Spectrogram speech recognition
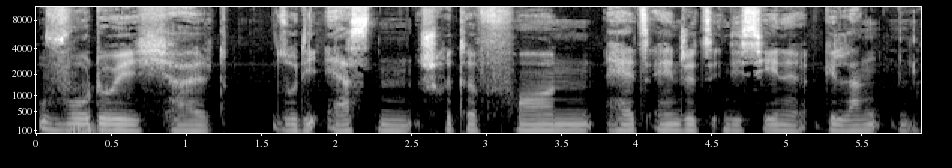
Wodurch halt so die ersten Schritte von Hells Angels in die Szene gelangten.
